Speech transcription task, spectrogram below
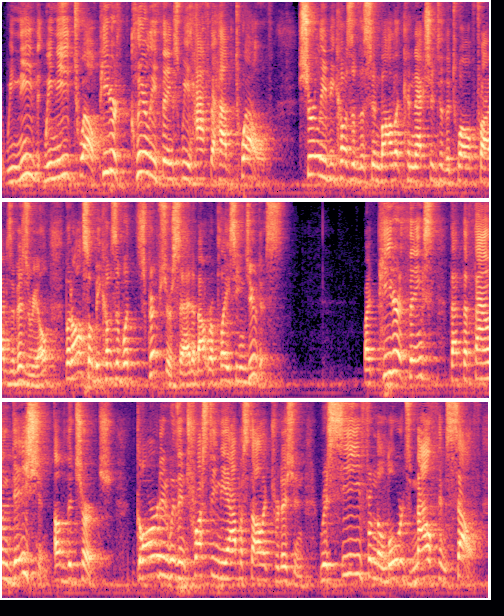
We need, we need 12. Peter clearly thinks we have to have 12. Surely because of the symbolic connection to the 12 tribes of Israel, but also because of what Scripture said about replacing Judas. Right? Peter thinks that the foundation of the church, guarded with entrusting the apostolic tradition, received from the Lord's mouth himself,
